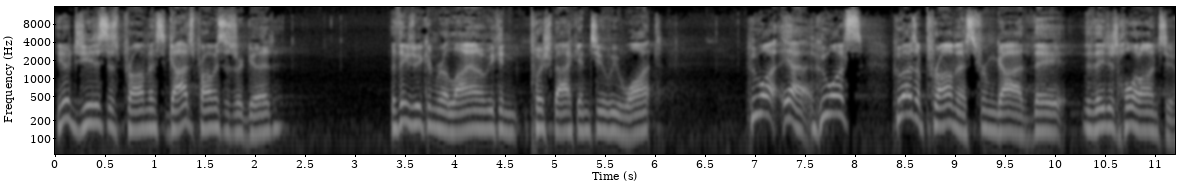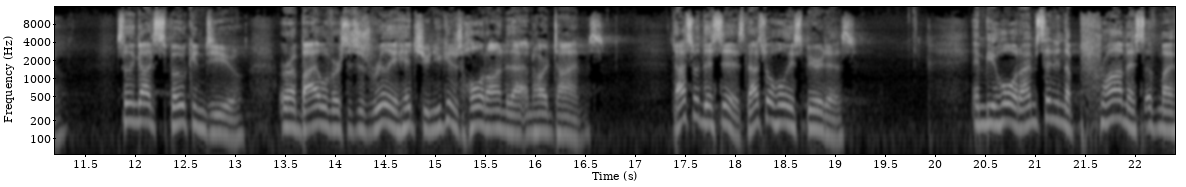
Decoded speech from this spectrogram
you know Jesus' promise? God's promises are good. The things we can rely on, we can push back into, we want. Who want yeah, who wants who has a promise from God they they just hold on to? Something God's spoken to you, or a Bible verse that just really hits you, and you can just hold on to that in hard times. That's what this is. That's what Holy Spirit is. And behold, I'm sending the promise of my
